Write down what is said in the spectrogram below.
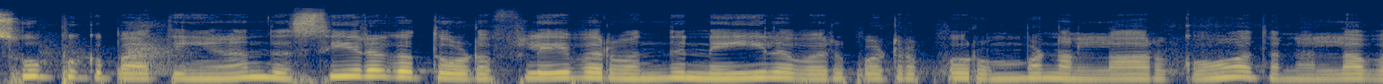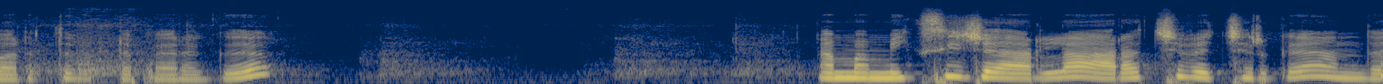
சூப்புக்கு பார்த்தீங்கன்னா இந்த சீரகத்தோட ஃப்ளேவர் வந்து நெய்யில் வறுபடுறப்போ ரொம்ப நல்லாயிருக்கும். அதை நல்லா வறுத்து விட்ட பிறகு நம்ம மிக்ஸி ஜாரில் அரைச்சி வச்சுருக்க அந்த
